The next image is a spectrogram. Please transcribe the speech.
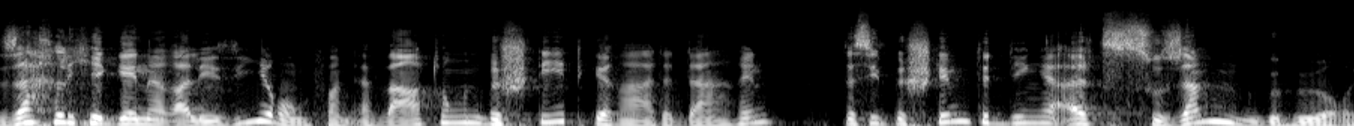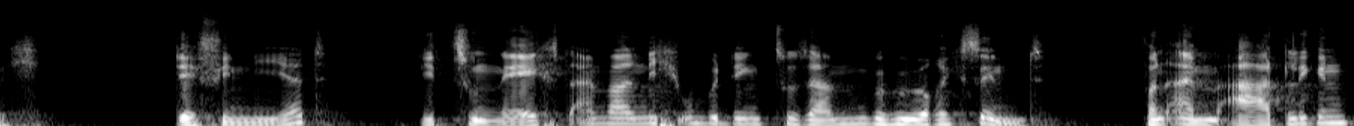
Sachliche Generalisierung von Erwartungen besteht gerade darin, dass sie bestimmte Dinge als zusammengehörig definiert, die zunächst einmal nicht unbedingt zusammengehörig sind. Von einem Adligen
